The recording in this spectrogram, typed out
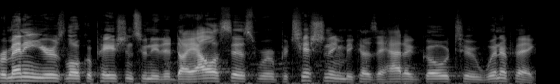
For many years, local patients who needed dialysis were petitioning because they had to go to Winnipeg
